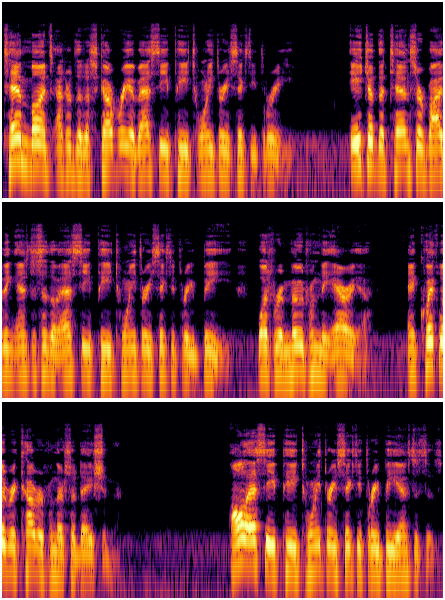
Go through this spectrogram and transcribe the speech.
Ten months after the discovery of SCP-2363, each of the ten surviving instances of SCP-2363-B was removed from the area, and quickly recovered from their sedation. All SCP-2363-B instances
